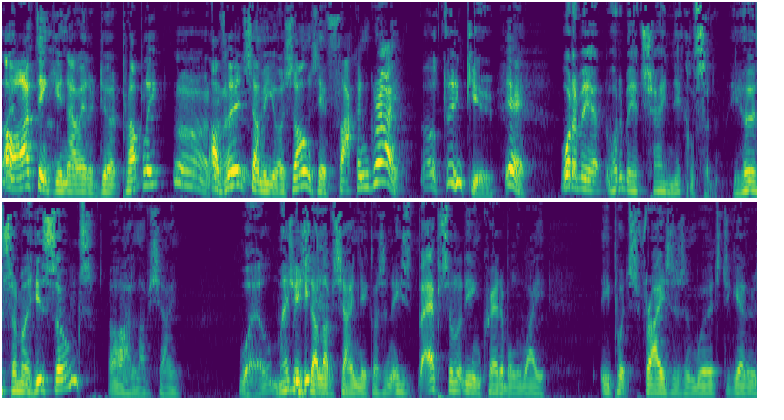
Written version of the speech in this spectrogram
Oh, I think you know how to do it properly. Oh, I don't I've know. heard some of your songs; they're fucking great. oh, thank you. Yeah. What about what about Shane Nicholson? You heard some of his songs? Oh, I love Shane. Well, maybe Jeez, I love Shane Nicholson. He's absolutely incredible the way he puts phrases and words together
